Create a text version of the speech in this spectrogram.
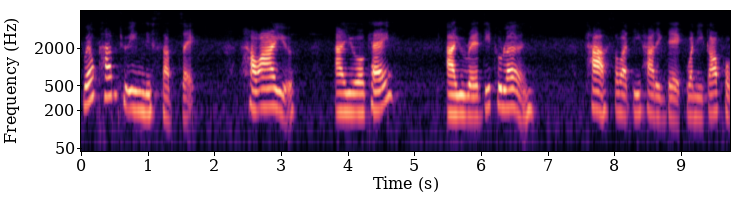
Welcome to English subject How are you Are you okay Are you ready to learn ค่ะ สวัสดีค่ะเด็กๆ วันนี้ก็พบ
